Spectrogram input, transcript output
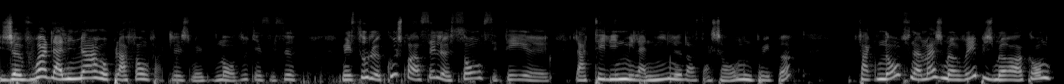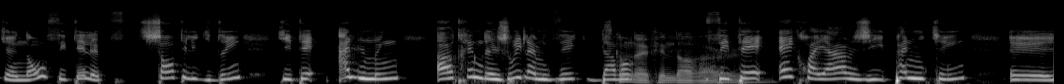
je vois de la lumière au plafond. Fait que là, je me dis, mon Dieu, qu'est-ce que c'est ça? Mais sur le coup, je pensais le son, c'était euh, la télé de Mélanie là, dans sa chambre, ou peu importe. Fait que non, finalement, je me réveille, puis je me rends compte que non, c'était le petit char téléguidé qui était allumé, en train de jouer de la musique, d'avoir film d'horreur. c'était incroyable, j'ai paniqué. Euh,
